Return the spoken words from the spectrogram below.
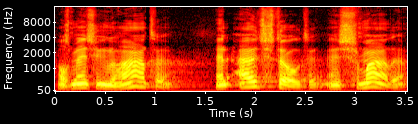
als mensen u haten en uitstoten en smaden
